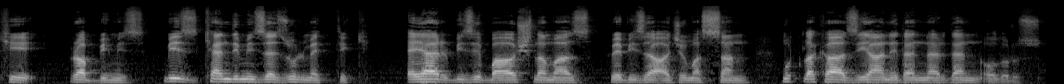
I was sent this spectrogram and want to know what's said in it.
ki Rabbimiz biz kendimize zulmettik. Eğer bizi bağışlamaz ve bize acımazsan mutlaka ziyan edenlerden oluruz.''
